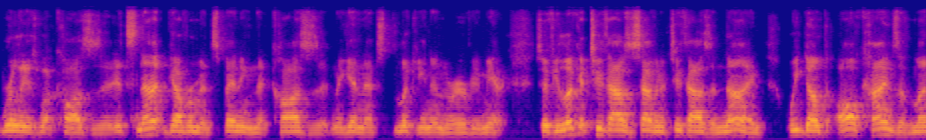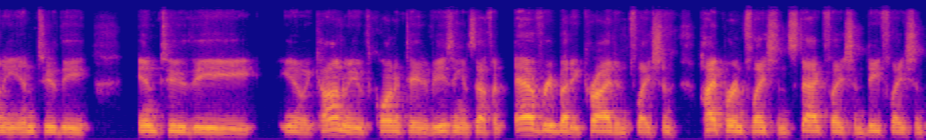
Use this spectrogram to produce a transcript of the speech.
really is what causes it. It's not government spending that causes it. And again, that's looking in the rearview mirror. So if you look at 2007 and 2009, we dumped all kinds of money into the into the you know economy with quantitative easing and stuff, and everybody cried inflation, hyperinflation, stagflation, deflation,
